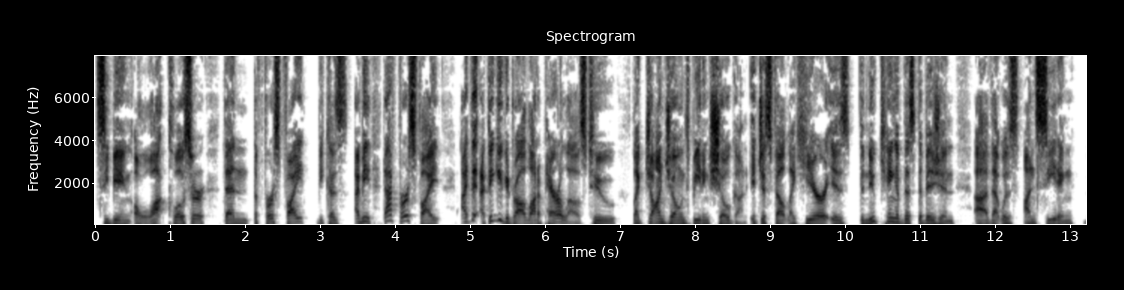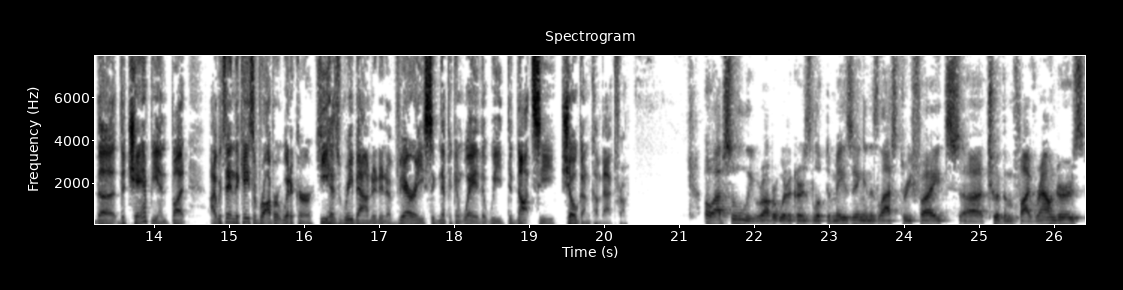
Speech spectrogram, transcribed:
see being a lot closer than the first fight? Because I mean, that first fight, I think I think you could draw a lot of parallels to like Jon Jones beating Shogun. It just felt like here is the new king of this division uh, that was unseating the the champion. But I would say in the case of Robert Whitaker, he has rebounded in a very significant way that we did not see Shogun come back from. Oh, absolutely. Robert Whitaker has looked amazing in his last three fights, uh, two of them five rounders.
